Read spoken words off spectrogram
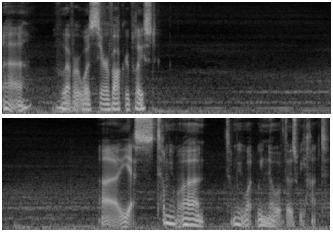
uh whoever it was Sarevok replaced. Uh yes, tell me uh tell me what we know of those we hunt.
